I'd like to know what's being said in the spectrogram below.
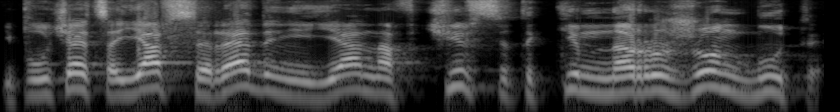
І виходить, я всередині я навчився таким нарожон бути.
